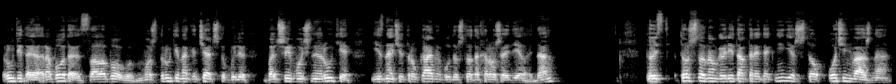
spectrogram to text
Руки-то работают, слава богу. Может, руки накачать, чтобы были большие мощные руки, и, значит, руками буду что-то хорошее делать, да? То есть, то, что нам говорит автор этой книги, что очень важно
